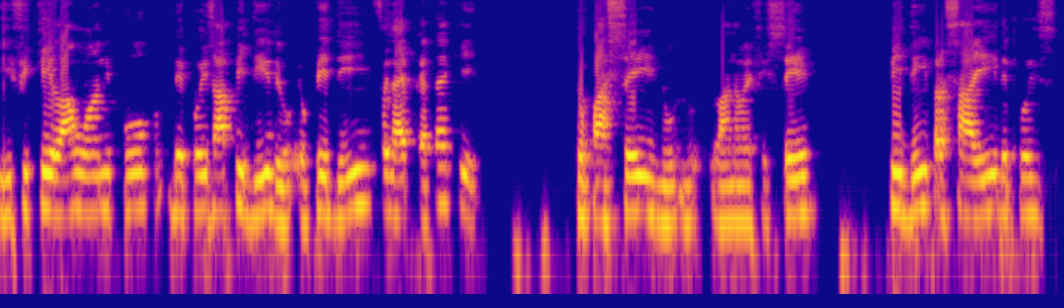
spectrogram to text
E fiquei lá um ano e pouco. Depois, a pedido, eu, eu pedi. Foi na época até que eu passei no, no, lá na UFC. Pedi para sair. Depois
